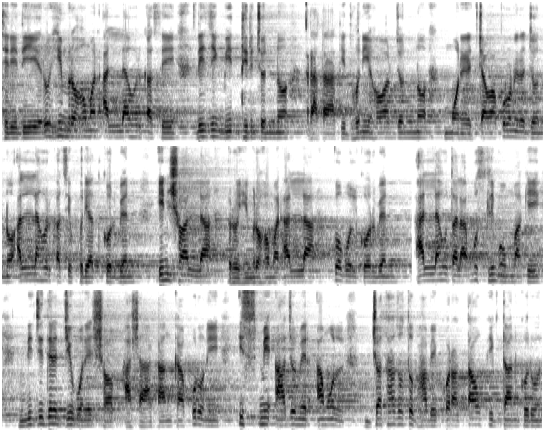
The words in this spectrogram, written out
ছেড়ে দিয়ে রহিম রহমান আল্লাহর কাছে রিজিক বৃদ্ধির জন্য, রাতারাতি ধনী হওয়ার জন্য, মনের চাওয়া পূরণের জন্য আল্লাহর কাছে ফরিয়াদ করবেন। ইনশাআল্লাহ রহিম রহমান আল্লাহ কবল করবেন। আল্লাহ তালা মুসলিম উম্মাকে নিজেদের জীবনের সব আশা আকাঙ্ক্ষা পূরণে ইসমে আজমের আমল যথাযথভাবে করা তাওফিক দান করুন।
